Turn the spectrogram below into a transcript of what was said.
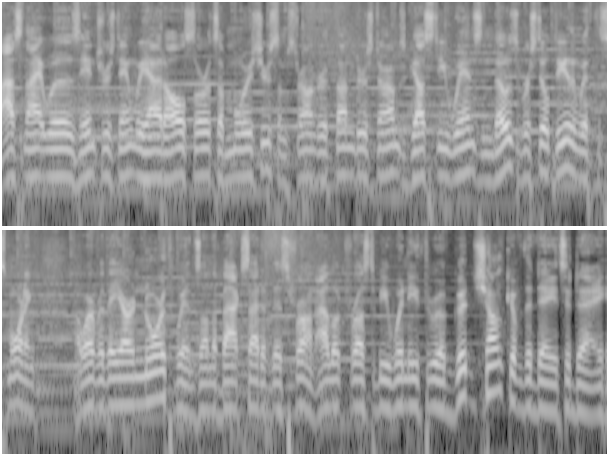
Last night was interesting. We had all sorts of moisture, some stronger thunderstorms, gusty winds, and those we're still dealing with this morning. However, they are north winds on the backside of this front. I look for us to be windy through a good chunk of the day today,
